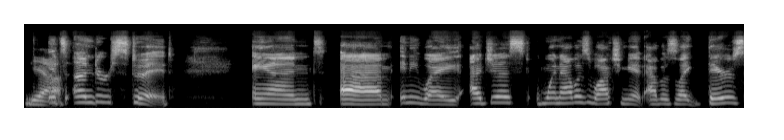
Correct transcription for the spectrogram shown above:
Yeah. It's understood. And um anyway, I just when I was watching it, I was like there's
